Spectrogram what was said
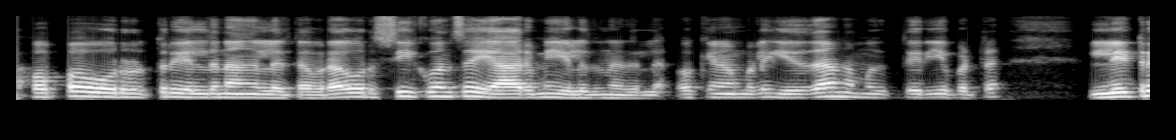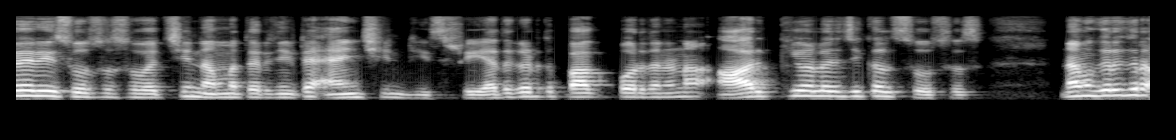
அப்பப்ப ஒரு ஒருத்தர் எழுதுனாங்களே தவிர, ஒரு சீக்வென்ஸா யாருமே எழுதுனதில்ல. ஓகே நம்மளுக்கு இதுதான் நமக்கு தெரியப்பட்ட லிட்ரரி சோர்சஸ வச்சு நம்ம தெரிஞ்சுக்கிட்ட ஆன்ஷியன்ட் ஹிஸ்டரி. அதுக்கடுத்து பார்க்க போறது என்னன்னா, ஆர்க்கியாலஜிக்கல் சோர்சஸ். நமக்கு இருக்கிற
